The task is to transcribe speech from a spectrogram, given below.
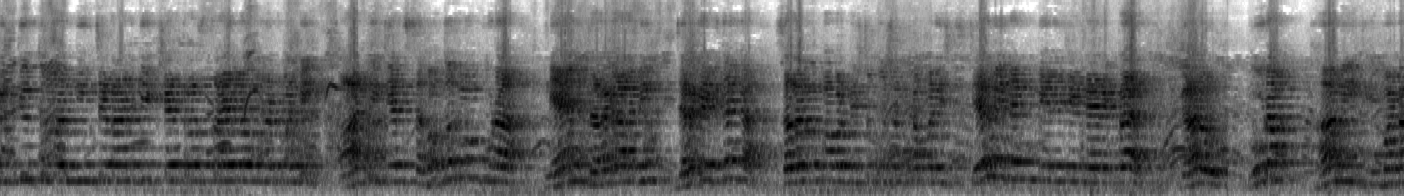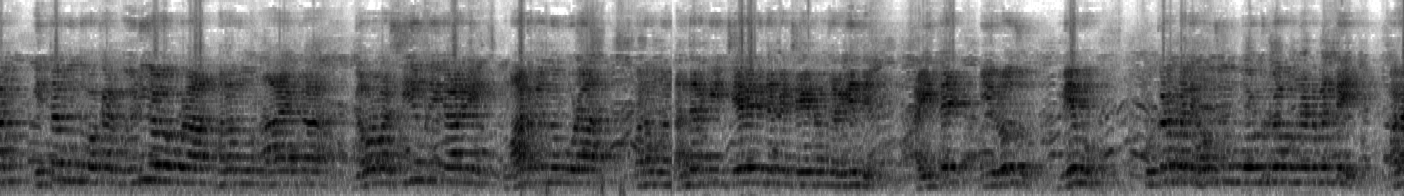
విద్యుత్తును అందించడానికి క్షేత్రస్థాయిలో ఉన్నటువంటి ఆర్టీజీఎల్ సహోదరులు కూడా న్యాయం జరగాలని జరిగే విధంగా southern power distribution company chairman and managing director గారు కూడా హామీ ఇవ్వడం. ఇంతకుముందు ఒక వీడియోలో కూడా మనము ఆ యొక్క గౌరవ సీఎం గారి మాటలను కూడా మనం అందరికీ చేరే విధంగా చేయడం జరిగింది. అయితే ఈ రోజు మేము కుక్కడపల్లి హౌసింగ్ బోర్డులో ఉన్నటువంటి మన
